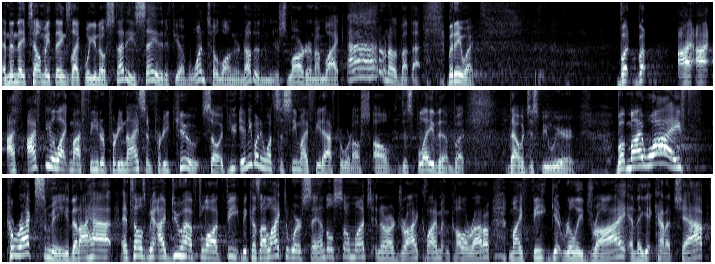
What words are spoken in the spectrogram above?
And then they tell me things like, well, you know, studies say that if you have one toe longer than another, then you're smarter. And I'm like, ah, I don't know about that. But anyway, but, but I, I, I feel like my feet are pretty nice and pretty cute. So if you, anybody wants to see my feet afterward, I'll, I'll display them, but that would just be weird. But my wife corrects me that I have and tells me I do have flawed feet because I like to wear sandals so much. And in our dry climate in Colorado, my feet get really dry and they get kind of chapped.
